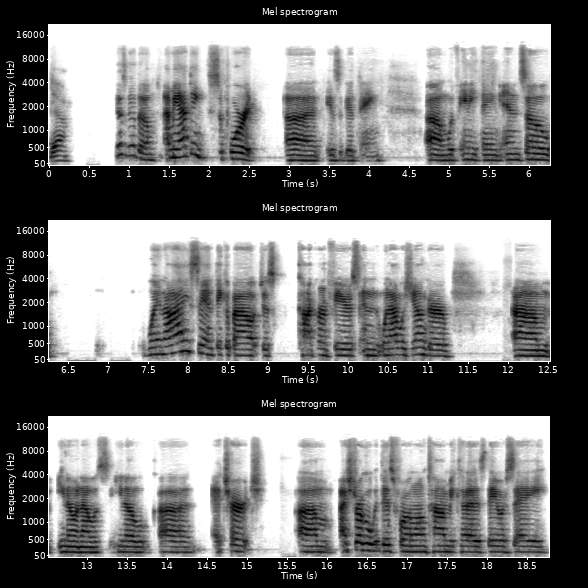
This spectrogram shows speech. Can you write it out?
yeah, that's good though. I mean, I think support uh, is a good thing um, with anything, and so when I say and think about just conquering fears, and when I was younger, um, you know, and I was, you know, uh, at church, um, I struggled with this for a long time because they would say,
